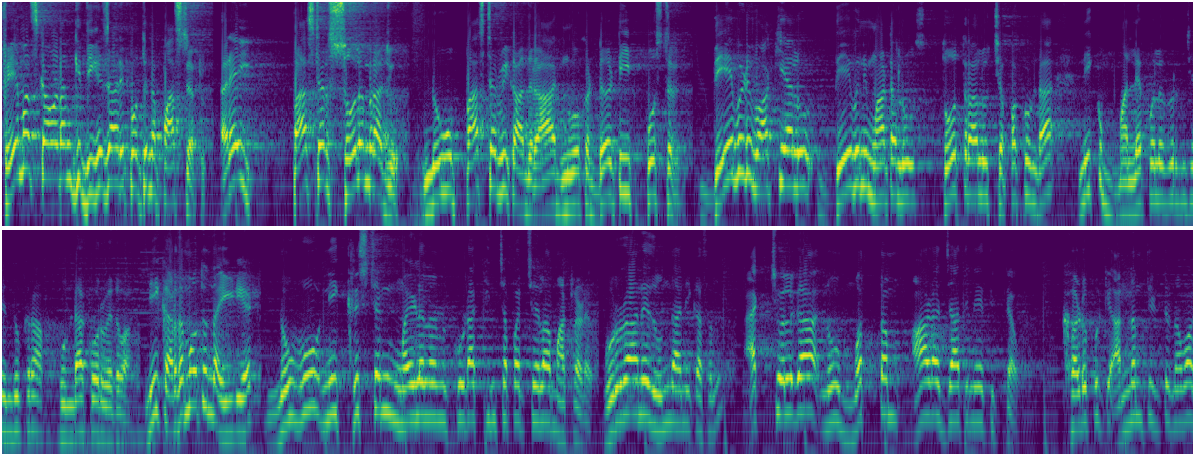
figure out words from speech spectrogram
ఫేమస్ కావడానికి దిగజారిపోతున్న పాస్టర్. అరే పాస్టర్ సోలంరాజు నువ్వు పాస్టర్వి కాదురా నువ్వు ఒక డర్టీ పోస్టర్. దేవుడి వాక్యాలు దేవుని మాటలు స్తోత్రాలు చెప్పకుండా నీకు మల్లెపూల గురించి ఎందుకురా పుండాకోరు విధవ? నీకు అర్థమవుతుందా ఈడియట్ నువ్వు నీ క్రిస్టియన్ మహిళలను కూడా కించపరిచేలా మాట్లాడావు. బుర్రా అనేది ఉందా నీకు అసలు? యాక్చువల్గా నువ్వు మొత్తం ఆడ జాతినే తిట్టావు. కడుపుకి అన్నం తింటున్నావా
